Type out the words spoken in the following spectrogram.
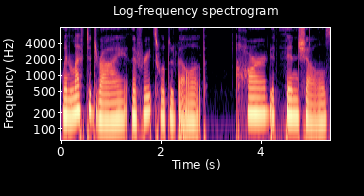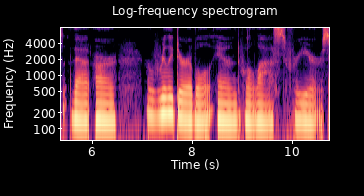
When left to dry, the fruits will develop hard, thin shells that are really durable and will last for years.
